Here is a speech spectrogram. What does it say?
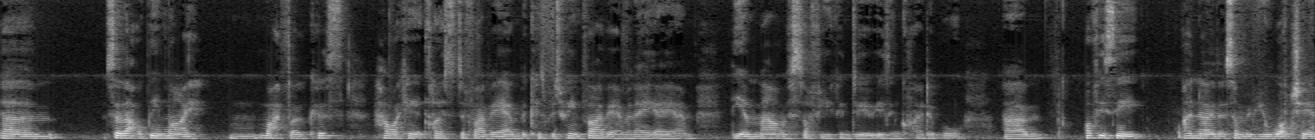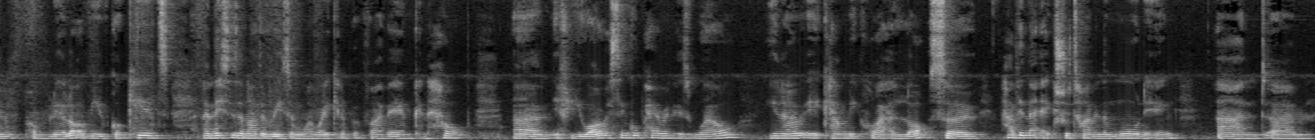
Um, so that will be my my focus how I can get closer to 5 a.m. because between 5 a.m. and 8 a.m. the amount of stuff you can do is incredible. Um, obviously, I know that some of you are watching, probably a lot of you have got kids, and this is another reason why waking up at 5 a.m. can help. Um, if you are a single parent as well, you know, it can be quite a lot. So having that extra time in the morning and, um,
